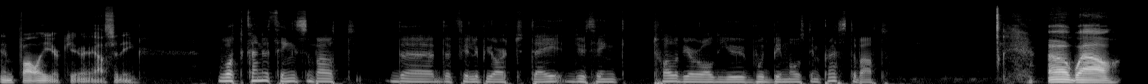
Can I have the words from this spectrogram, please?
and follow your curiosity. What kind of things about the the Philip you are today do you think 12 year old you would be most impressed about? Oh wow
